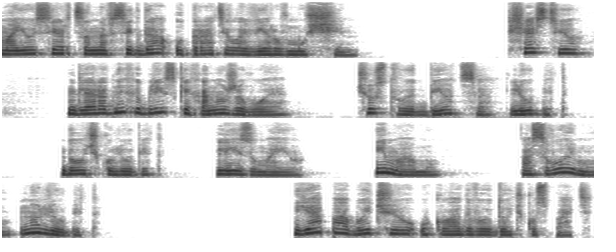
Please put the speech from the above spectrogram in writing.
мое сердце навсегда утратило веру в мужчин. К счастью, для родных и близких оно живое. Чувствует, бьется, любит. Дочку любит, Лизу мою. И маму. По-своему, но любит. Я по обычаю укладываю дочку спать.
